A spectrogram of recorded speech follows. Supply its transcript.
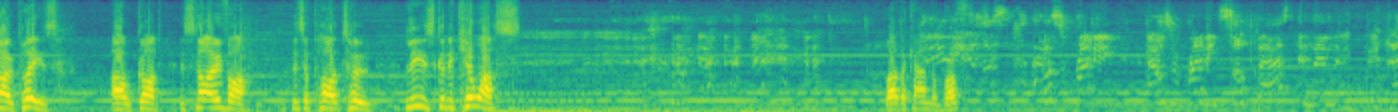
No, please. Oh God, it's not over. There's a part two. Lee's gonna kill us. Light the candle, bro. I was running. I was running so fast, and then and then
